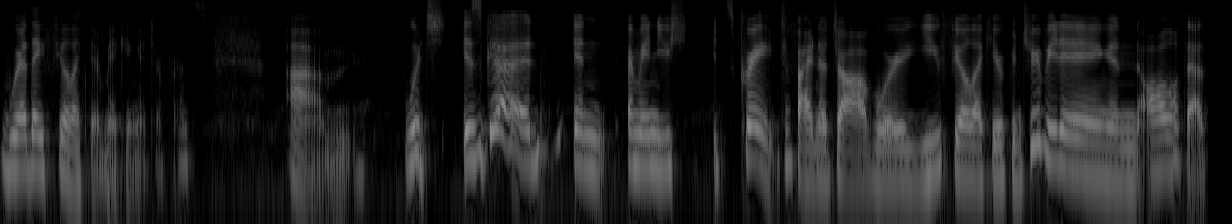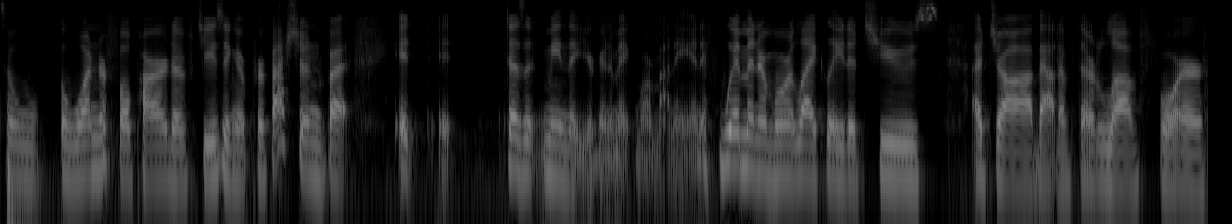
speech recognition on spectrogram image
where they feel like they're making a difference, um, which is good. And I mean, sh- it's great to find a job where you feel like you're contributing, and all of that's a, a wonderful part of choosing a profession. But it it doesn't mean that you're going to make more money. And if women are more likely to choose a job out of their love for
